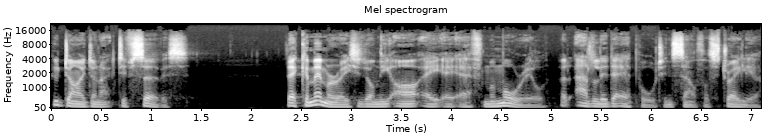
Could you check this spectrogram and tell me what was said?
who died on active service. They're commemorated on the RAAF Memorial at Adelaide Airport in South Australia.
